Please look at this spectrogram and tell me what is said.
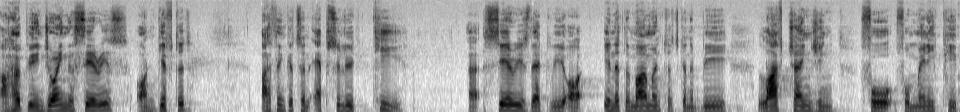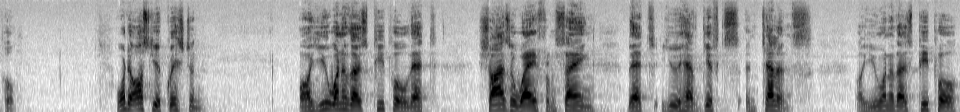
I hope you're enjoying the series on gifted. I think it's an absolute key uh, series that we are in at the moment. It's going to be life changing for, for many people. I want to ask you a question. Are you one of those people that shies away from saying that you have gifts and talents? Are you one of those people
